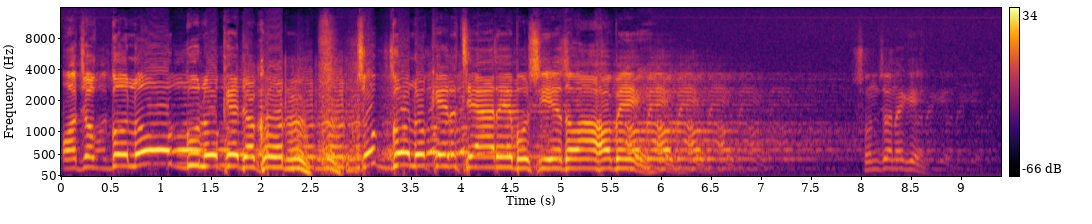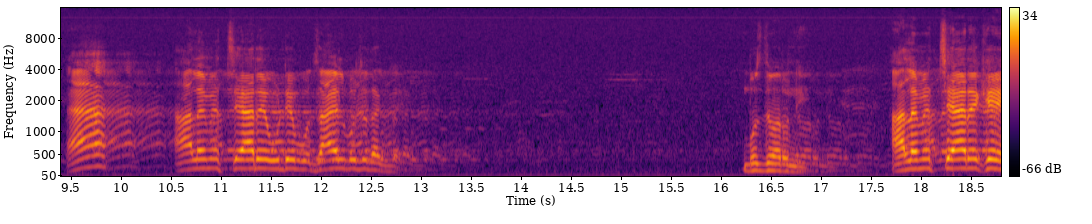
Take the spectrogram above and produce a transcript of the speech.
অযোগ্য লোকগুলোকে যখন যোগ্য লোকের চেয়ারে বসিয়ে দেওয়া হবে। শুনছো নাকি? হ্যাঁ? আলেমের চেয়ারে উঠে জায়েল বসে থাকবে। বুঝতে পারোনি? আলেমের চেয়ারে কে?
